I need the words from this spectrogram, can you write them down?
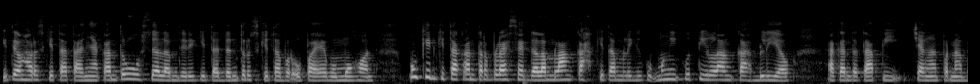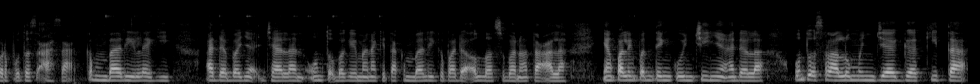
itu yang harus kita tanyakan terus dalam diri kita dan terus kita berupaya memohon. Mungkin kita akan terpleset dalam langkah kita mengikuti langkah beliau. Akan tetapi jangan pernah berputus asa. Kembali lagi ada banyak jalan untuk bagaimana kita kembali kepada Allah Subhanahu wa taala. Yang paling penting kuncinya adalah untuk selalu menjaga kita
